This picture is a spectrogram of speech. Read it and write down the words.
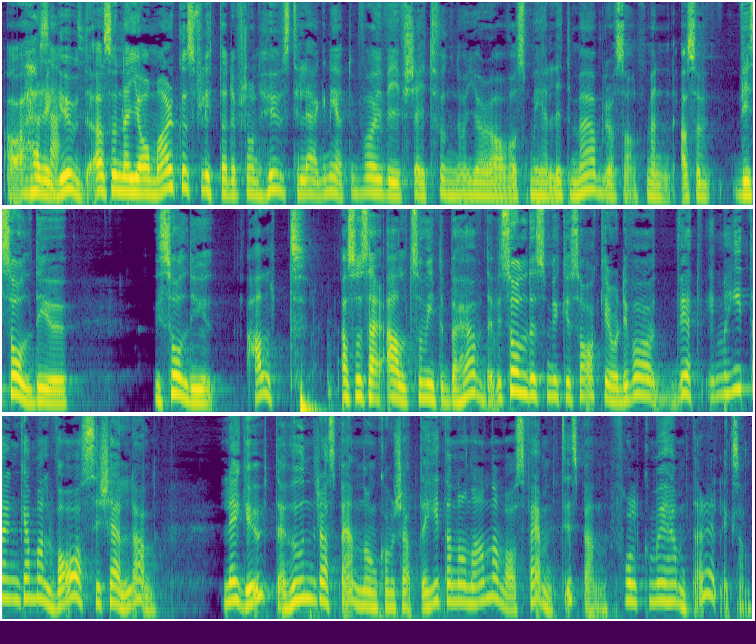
Ja, herregud. Alltså, när jag och Markus flyttade från hus till lägenhet då var ju vi i och för sig tvungna att göra av oss med lite möbler och sånt. Men alltså, vi sålde ju, vi sålde ju allt. Alltså så här, allt som vi inte behövde. Vi sålde så mycket saker. och det var, vet, Man hittade en gammal vas i källaren. Lägg ut det. 100 spänn någon kommer köpa det. Hitta någon annan vas. 50 spänn. Folk kommer ju hämta det. liksom.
